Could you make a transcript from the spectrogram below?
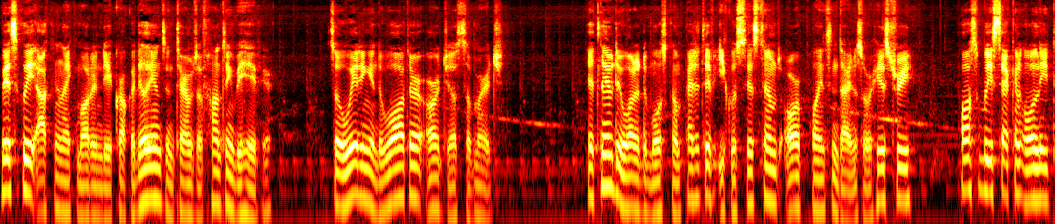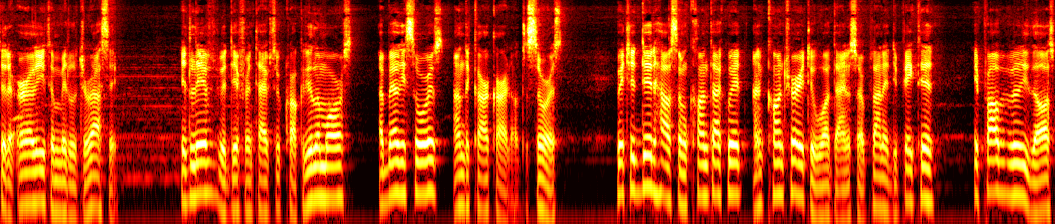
basically acting like modern day crocodilians in terms of hunting behavior, so wading in the water or just submerged. It lived in one of the most competitive ecosystems or points in dinosaur history, possibly second only to the early to middle Jurassic. It lived with different types of crocodilomorphs, Abelisaurus, and the Carcharodontosaurus, which it did have some contact with, and contrary to what Dinosaur Planet depicted, it probably lost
